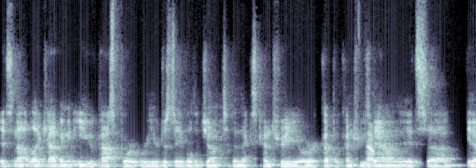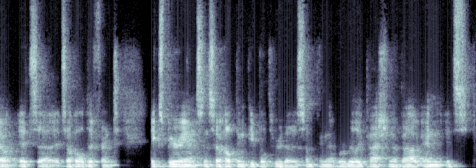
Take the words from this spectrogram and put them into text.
it's not like having an EU passport where you're just able to jump to the next country or a couple countries no. down. It's uh, you know, it's uh, it's a whole different experience. And so, helping people through that is something that we're really passionate about. And it's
